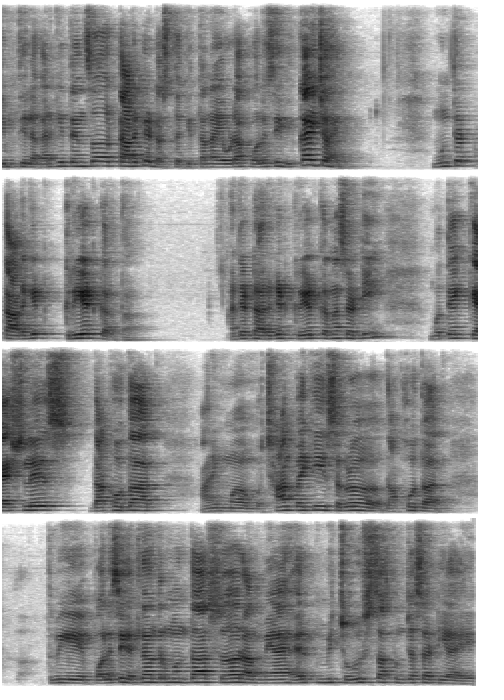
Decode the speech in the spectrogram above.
किमतीला. कारण की त्यांचं टार्गेट असतं की त्यांना एवढ्या पॉलिसी विकायच्या आहेत म्हणून ते टार्गेट क्रिएट करतात. आणि ते टार्गेट क्रिएट करण्यासाठी मग ते कॅशलेस दाखवतात आणि मग छानपैकी सगळं दाखवतात. तुम्ही पॉलिसी घेतल्यानंतर म्हणता सर मी आय हेल्प मी चोवीस तास तुमच्यासाठी आहे.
